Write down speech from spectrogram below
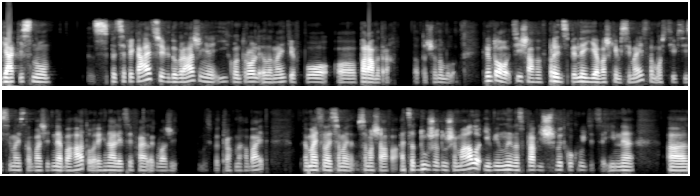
якісну специфікацію, відображення і контроль елементів по параметрах. Тобто, що воно було. Крім того, ці шафи, в принципі, не є важким сімейством. Ось ці всі сімейства важать небагато. В оригіналі цей файлик важить близько 3 МБ. Мається на сама, сама шафа. А це дуже-дуже мало, і вони насправді швидко крутяться і не а,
